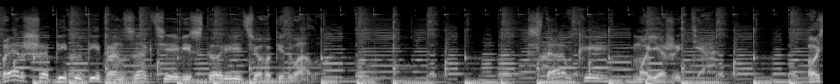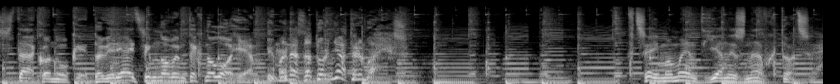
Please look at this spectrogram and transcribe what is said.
Перша P2P транзакція в історії цього підвалу. Ставки моє життя. Ось так, онуки, довіряй цим новим технологіям. Ти мене за дурня тримаєш. В цей момент я не знав, хто це.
